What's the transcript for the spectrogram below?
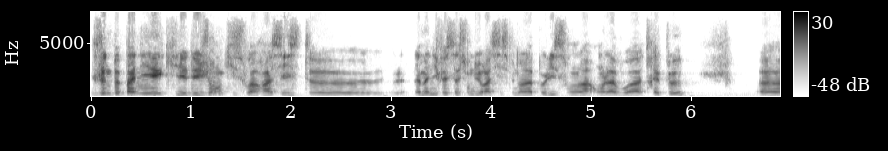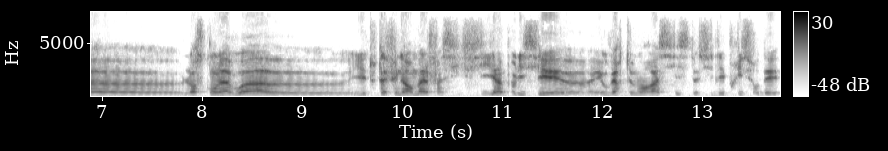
Je ne peux pas nier qu'il y ait des gens qui soient racistes. Euh, la manifestation du racisme dans la police, on la voit très peu. Euh, Lorsqu'on la voit, euh, il est tout à fait normal. Enfin, si, si un policier euh, est ouvertement raciste, s'il est pris sur des,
